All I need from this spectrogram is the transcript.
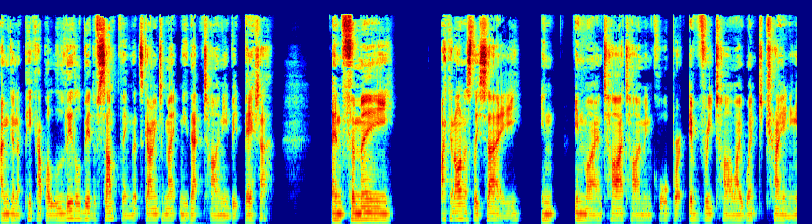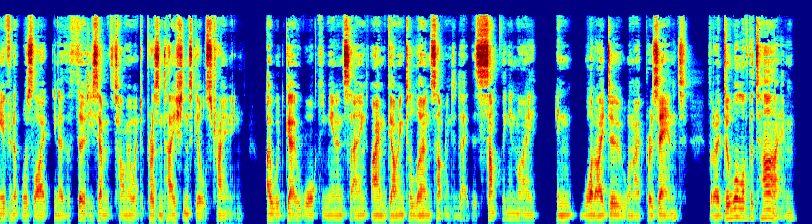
I'm going to pick up a little bit of something that's going to make me that tiny bit better. And for me, I can honestly say in, in my entire time in corporate, every time I went to training, even it was like, you know, the 37th time I went to presentation skills training, I would go walking in and saying, I'm going to learn something today. There's something in my, in what I do when I present that I do all of the time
